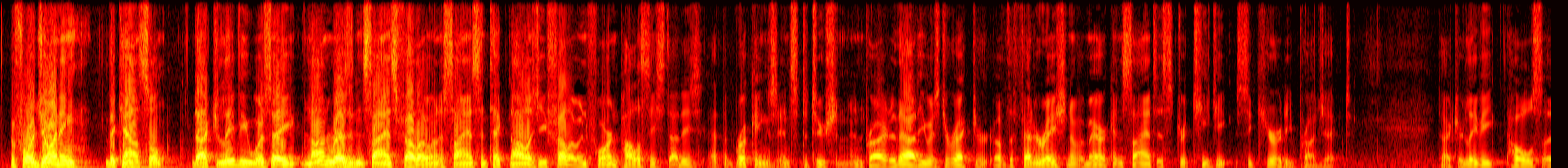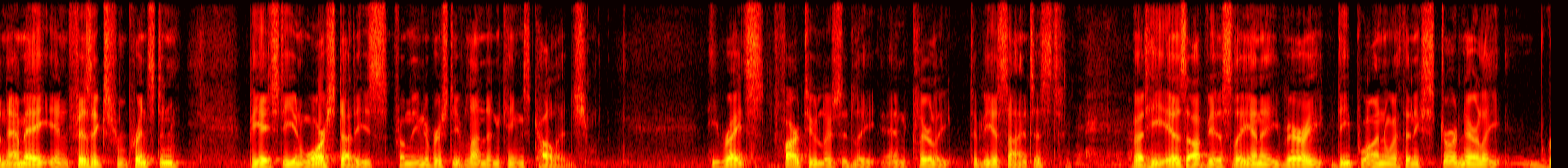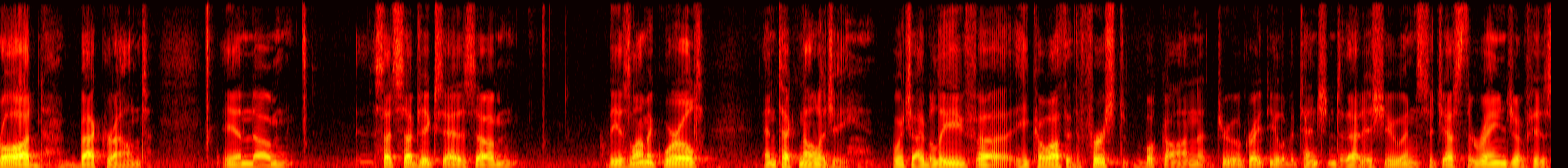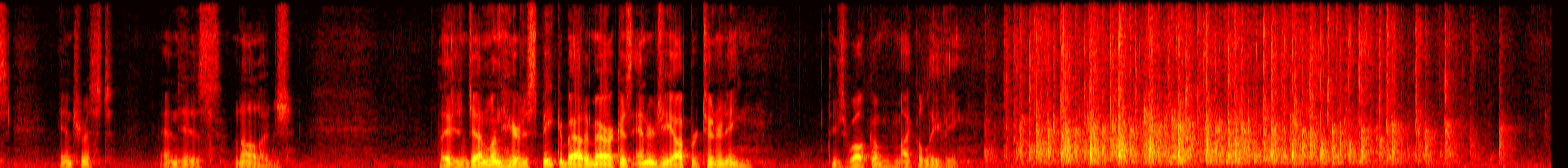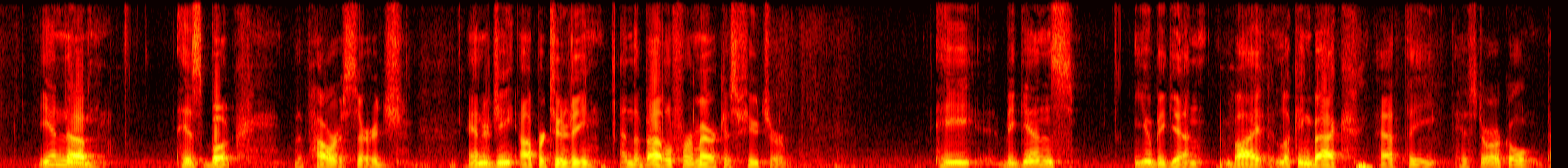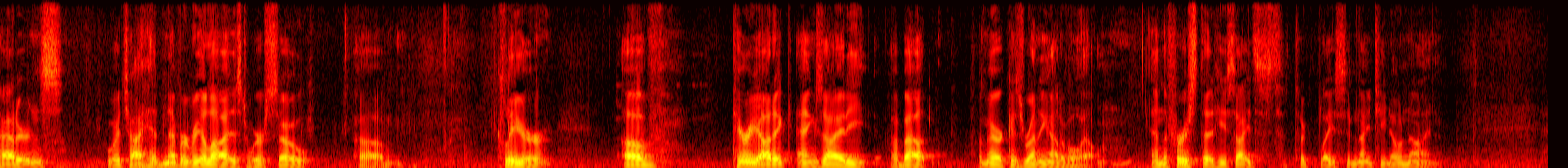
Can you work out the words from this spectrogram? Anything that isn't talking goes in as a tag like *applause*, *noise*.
Before joining the Council, Dr. Levi was a non-resident science fellow and a science and technology fellow in foreign policy studies at the Brookings Institution. And prior to that, he was director of the Federation of American Scientists Strategic Security Project. Dr. Levi holds an MA in physics from Princeton, PhD in war studies from the University of London King's College. He writes far too lucidly and clearly to be a scientist, but he is obviously, and a very deep one, with an extraordinarily broad background in um, such subjects as um, the Islamic world and technology, which I believe uh, he co authored the first book on that drew a great deal of attention to that issue and suggests the range of his interest and his knowledge. Ladies and gentlemen, here to speak about America's energy opportunity, please welcome Michael Levi. In um, his book, The Power Surge Energy, Opportunity, and the Battle for America's Future, he begins, you begin, by looking back at the historical patterns which I had never realized were so um, clear of periodic anxiety about America's running out of oil. And the first that he cites took place in 1909.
